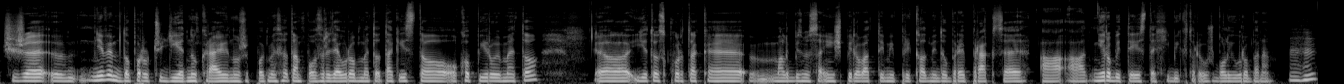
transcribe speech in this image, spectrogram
Čiže neviem doporučiť jednu krajinu, že poďme sa tam pozrieť a urobme to takisto, okopírujme to. Je to skôr také, mali by sme sa inšpirovať tými príkladmi dobrej praxe a, a nerobiť tie isté chyby, ktoré už boli urobené. Uh-huh.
